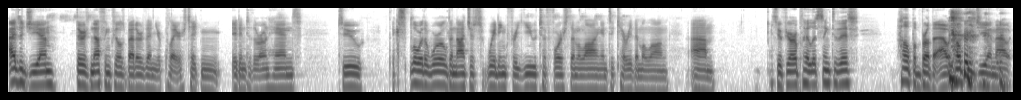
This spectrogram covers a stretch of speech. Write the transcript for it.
as a GM, there's nothing feels better than your players taking it into their own hands to explore the world and not just waiting for you to force them along and to carry them along. Um, so if you're a player listening to this, help a brother out, help your GM out,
